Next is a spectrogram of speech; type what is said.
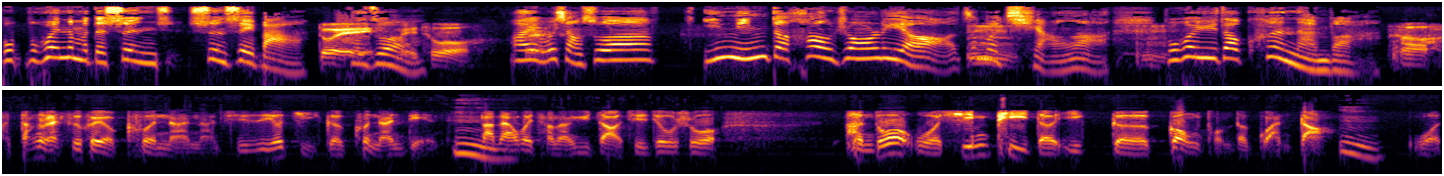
不不会那么的顺顺遂吧？对，没错。哎，我想说。以您的号召力啊，这么强啊，不会遇到困难吧？啊，当然是会有困难呐、啊。其实有几个困难点，嗯，大家会常常遇到。其实就是说，很多我新辟的一个共同的管道，嗯，我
